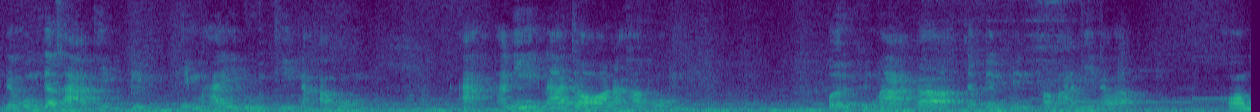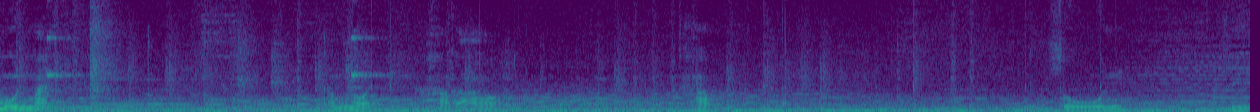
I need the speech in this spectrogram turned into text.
เดี๋ยวผมจะสาธิตพิมพ์มให้ดูอีกทีนะครับผมอะอันนี้หน้าจอนะครับผม เปิดขึ้นมาก็จะเป็นเป็นประมาณนี้นะครับ ข้อมูลใหม่กำหนดนะครับ9ทับศูนย์สี่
